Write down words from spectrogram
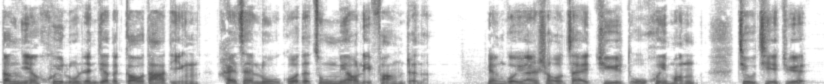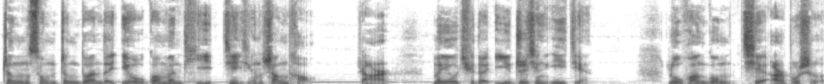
当年贿赂人家的告大鼎还在鲁国的宗庙里放着呢。两国元首在剧毒会盟，就解决郑宋争端的有关问题进行商讨，然而没有取得一致性意见。鲁桓公锲而不舍，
